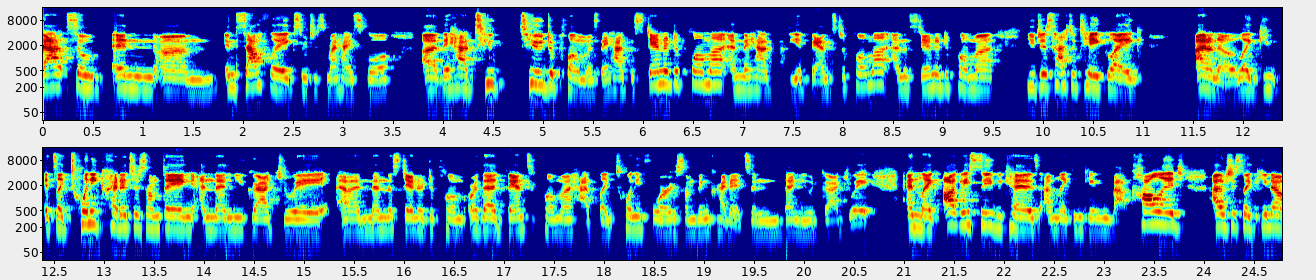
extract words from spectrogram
that so in um, in South Lakes, which is my high school, uh, they had two two diplomas. They had the standard diploma and they had the advanced diploma. And the standard diploma, you just have to take like I don't know, like you, it's like 20 credits or something, and then you graduate, and then the standard diploma or the advanced diploma had like 24 or something credits, and then you would graduate. And like obviously, because I'm like thinking about college, I was just like, you know,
